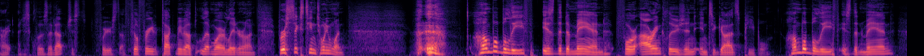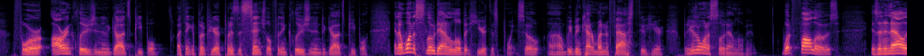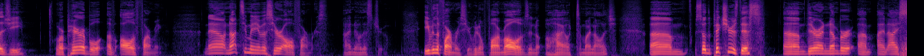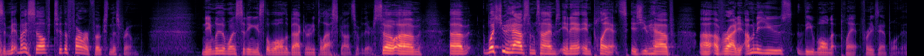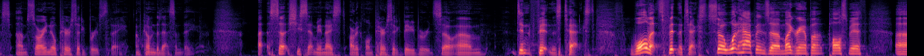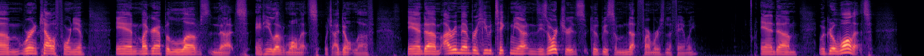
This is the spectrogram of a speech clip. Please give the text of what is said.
All right, I just close that up just for your stuff. Feel free to talk to me about that more later on. Verse 16, 21. Humble belief is the demand for our inclusion into God's people. Humble belief is the demand for our inclusion into God's people. I think I put up here, I put as essential for the inclusion into God's people. And I want to slow down a little bit here at this point. So uh, we've been kind of running fast through here, but here's what I want to slow down a little bit. What follows is an analogy or a parable of olive farming. Now, not too many of us here are all farmers. I know that's true. Even the farmers here. We don't farm olives in Ohio, to my knowledge. Um, so the picture is this. Um, there are a number, um, and I submit myself to the farmer folks in this room, namely the ones sitting against the wall in the back underneath the last sconce over there. So uh, what you have sometimes in, in plants is you have uh, a variety. I'm going to use the walnut plant, for example, in this. I'm sorry, no parasitic birds today. I'm coming to that someday. Uh, so she sent me a nice article on parasitic baby birds. So um, didn't fit in this text. Walnuts fit in the text. So what happens? Uh, my grandpa, Paul Smith, um, we're in California, and my grandpa loves nuts, and he loved walnuts, which I don't love. And um, I remember he would take me out into these orchards because we have some nut farmers in the family, and um, we grow walnuts.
